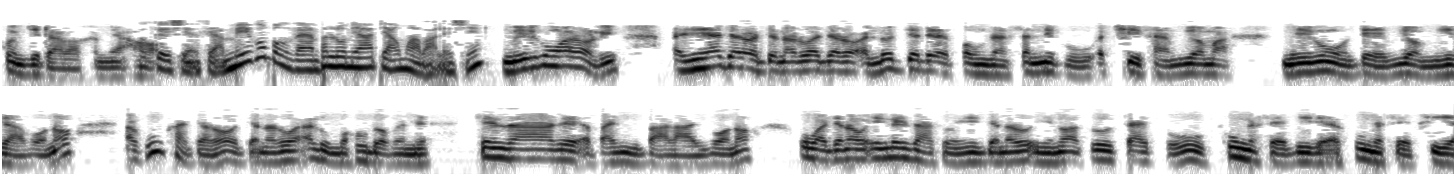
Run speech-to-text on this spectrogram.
ဖွင့်ဖြစ်တာပါခင်ဗျ။ဟုတ်ကဲ့ရှင်ဆရာ။မေးခွန်းပုံစံ ဘယ်လိုများ ပြောင်းမှာပါလဲရှင်။မေးခွန်းကတော့လေ အရင်ကကျတော့ ကျနော်တို့က အလွတ်ကျက်တဲ့ ပုံစံစနစ်ကို အခြေခံပြီးတော့မှ မေးခွန်းကိုတည်ပြီးတော့ မေးတာပေါ့နော်။အခုအခါကျတော့ ကျနော်တို့က အဲဒီလို မဟုတ်တော့ဘဲနဲ့ စဉ်းစားတဲ့အပိုင်းတွေ ပါလာပြီပေါ့နော် ဥပမာ ကျနော်တို့ အင်္ဂလိပ်စာဆိုရင် ကျနော်တို့ အရင်တုန်းက close type ကို အခု ၂၀ ပေးတယ် အခု ၂၀ ဖြည့်ရ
